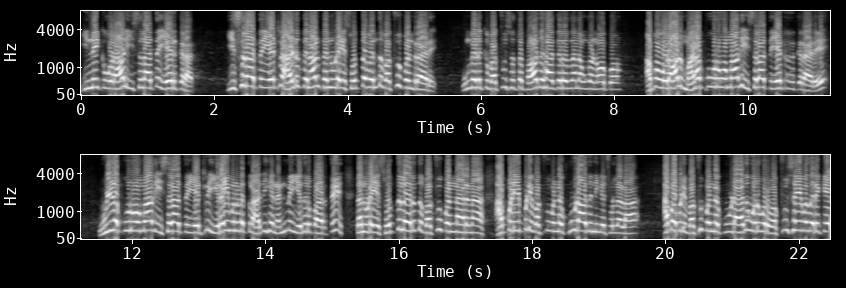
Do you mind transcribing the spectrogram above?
இன்னைக்கு ஒரு ஆள் இஸ்லாத்தை ஏற்கிறார். இஸ்லாத்தை ஏற்று அடுத்த நாள் தன்னுடைய சொத்தை வந்து வக்ஃபு பண்றாரு. உங்களுக்கு வக்ஃபு சொத்தை பாதுகாக்கிறது தானே உங்க நோக்கம்? அப்போ ஒரு ஆள் மனப்பூர்வமாக இஸ்லாத்தை ஏற்றிருக்கிறாரு உள்ளபூர்வமாக இஸ்லாத்தை ஏற்று இறைவனிடத்தில் அதிக நன்மை எதிர்பார்த்து தன்னுடைய சொத்துல இருந்து வக்ஃபு பண்ணாருன்னா அப்படி எப்படி வக்ஃபு பண்ண கூடாதுன்னு நீங்க சொல்லலாம். அப்ப அப்படி வக்ஃபு பண்ண கூடாது ஒருவர் வக்ஃபு செய்வதற்கே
